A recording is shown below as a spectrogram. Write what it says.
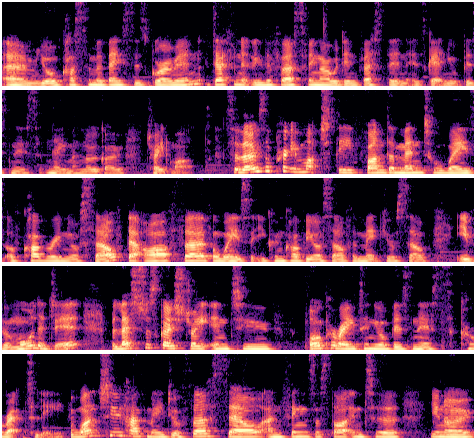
um, your customer base is growing, definitely the first thing I would invest in is getting your business name and logo trademarked. So those are pretty much the fundamental ways of covering yourself. There are further ways that you can cover yourself and make yourself even more legit, but let's just go straight into operating your business correctly. Once you have made your first sale and things are starting to, you know,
